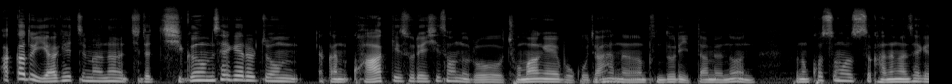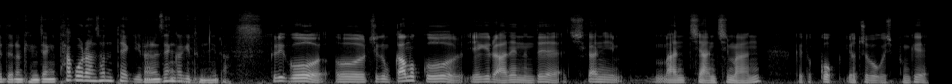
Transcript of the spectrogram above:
아까도 이야기했지만은 진짜 지금 세계를 좀 약간 과학 기술의 시선으로 조망해 보고자 하는 분들이 있다면은 저는 코스모스 가능한 세계들은 굉장히 탁월한 선택이라는 생각이 듭니다. 그리고 어, 지금 까먹고 얘기를 안 했는데 시간이 많지 않지만 그래도 꼭 여쭤보고 싶은 게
